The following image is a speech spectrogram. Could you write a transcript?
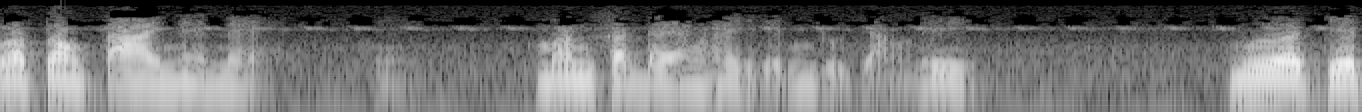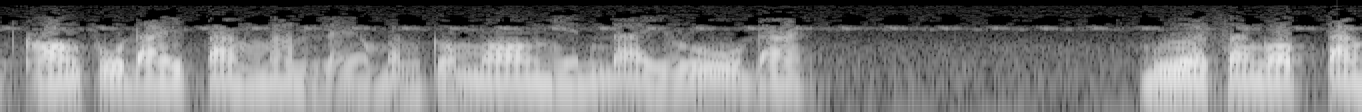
ก็ต้องตายแน่ๆมันแสดงให้เห็นอยู่อย่างนี้ เมื่อเจตของผู้ใดตั้งมั่นแล้ว มันก็มองเห็นได้รู้ได้ เมื่อสงบตั้ง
